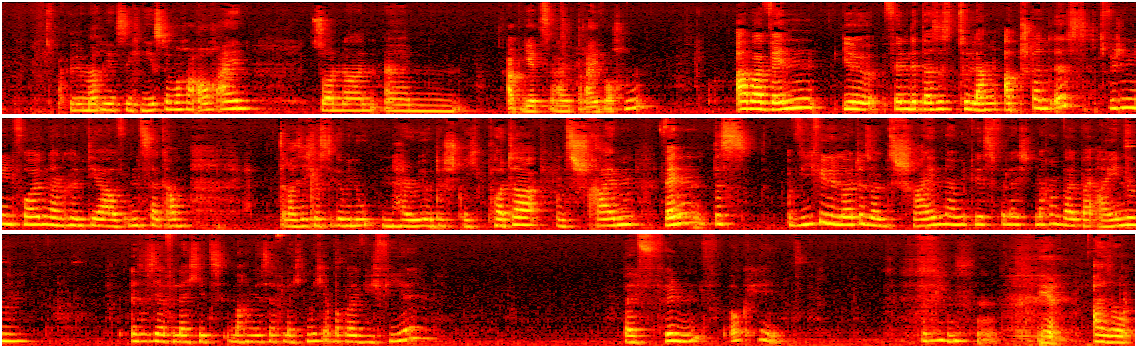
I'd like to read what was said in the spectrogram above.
Wir machen jetzt nicht nächste Woche auch ein, sondern ähm, ab jetzt halt drei Wochen. Aber wenn ihr findet, dass es zu lang Abstand ist zwischen den Folgen, dann könnt ihr auf Instagram 30 lustige Minuten Harry unterstrich Potter uns schreiben. Wenn das. Wie viele Leute sollen es schreiben, damit wir es vielleicht machen? Weil bei einem ist es ja vielleicht jetzt, machen wir es ja vielleicht nicht, aber bei wie vielen? Bei fünf? Okay. Ja. Also,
